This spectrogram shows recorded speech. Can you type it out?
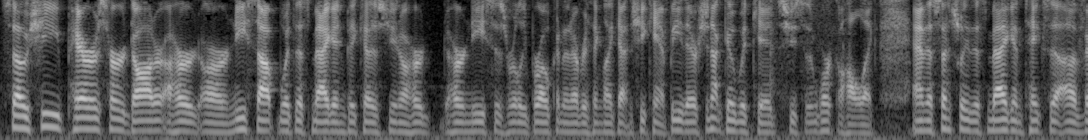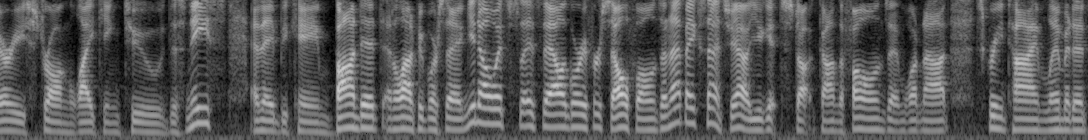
So she pairs her daughter, her, her niece up with with this Megan because you know her her niece is really broken and everything like that, and she can't be there. She's not good with kids. She's a workaholic, and essentially this Megan takes a, a very strong liking to this niece, and they became bonded. And a lot of people are saying, you know, it's it's the allegory for cell phones, and that makes sense. Yeah, you get stuck on the phones and whatnot, screen time limited,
